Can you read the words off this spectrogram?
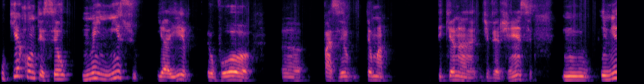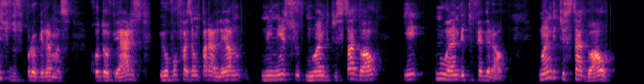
O que aconteceu no início, e aí eu vou fazer ter uma pequena divergência. No início dos programas rodoviários, eu vou fazer um paralelo no início no âmbito estadual e no âmbito federal. No âmbito estadual,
